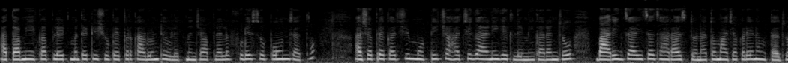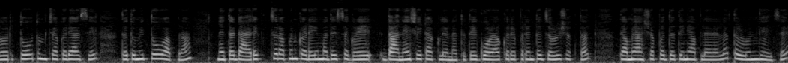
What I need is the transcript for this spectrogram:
आता मी एका प्लेटमध्ये टिश्यू पेपर काढून ठेवलेत म्हणजे आपल्याला पुढे सोपं होऊन जातं. अशा प्रकारची मोठी चहाची गाळणी घेतली मी कारण जो बारीक जाळीचा झारा असतो ना तो माझ्याकडे नव्हता. जर तो तुमच्याकडे असेल तर तुम्ही तो वापरा. नाहीतर डायरेक्ट जर आपण कढईमध्ये सगळे दाणे असे टाकले ना तर ते गोळा करेपर्यंत जळू शकतात. त्यामुळे अशा पद्धतीने आपल्याला याला तळून घ्यायचं. आहे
